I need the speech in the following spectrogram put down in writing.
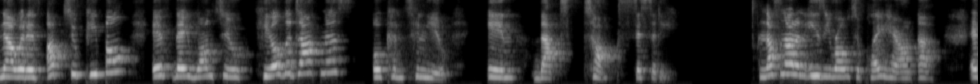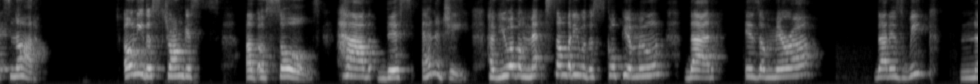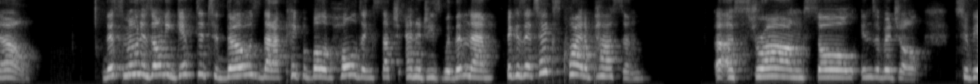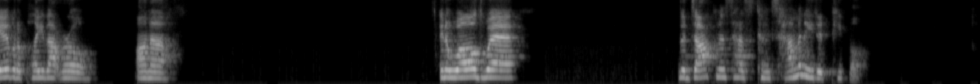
Now, it is up to people if they want to heal the darkness or continue in that toxicity. And that's not an easy role to play here on earth. It's not. Only the strongest of, of souls have this energy. Have you ever met somebody with a Scorpio moon that is a mirror that is weak? No. This moon is only gifted to those that are capable of holding such energies within them because it takes quite a person, a, strong soul individual to be able to play that role on earth. In a world where the darkness has contaminated people.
